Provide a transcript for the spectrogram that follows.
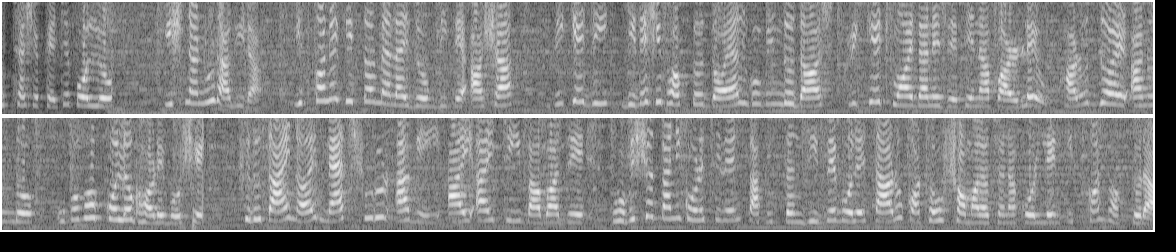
উচ্ছ্বাসে ফেটে পড়ল কৃষ্ণানু রাগিরা। ইসকনের কীর্তন মেলায় যোগ দিতে আসা জিকেজি বিদেশি ভক্ত দয়াল গোবিন্দ দাস ক্রিকেট ময়দানে যেতে না পারলেও ভারত জয়ের আনন্দ উপভোগ করল ঘরে বসে। শুধু তাই নয়, ম্যাচ শুরুর আগেই আইআইটি বাবা যে ভবিষ্যৎবাণী করেছিলেন পাকিস্তান জিতবে বলে তারও কঠোর সমালোচনা করলেন ইসকন ভক্তরা।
